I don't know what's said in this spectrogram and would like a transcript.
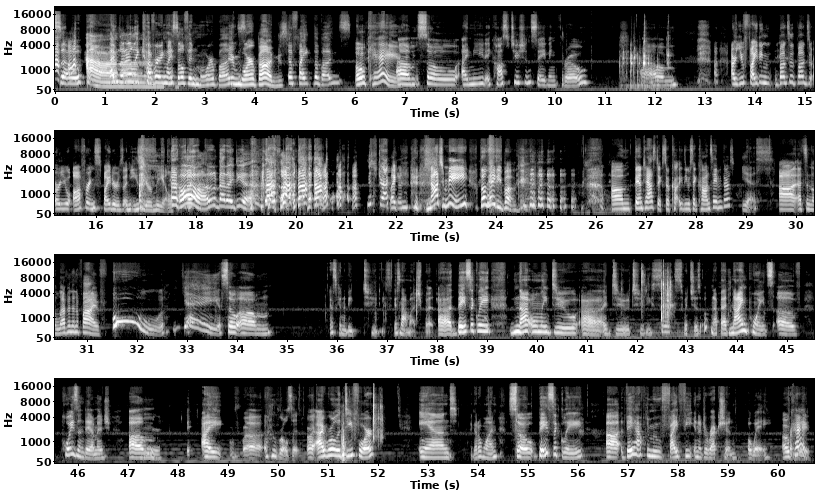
So i'm literally Ah. covering myself in more bugs more bugs. to fight the bugs. Okay. Um so i need a constitution saving throw. Um Are you fighting bugs with bugs or are you offering spiders an easier meal? oh not a bad idea distraction Not me, the ladybug. um fantastic so you say con saving throws yes uh that's an 11 and a 5 Ooh, yay! So um it's gonna be 2d it's not much, but uh basically not only do uh I do 2d6, which is oh not bad, nine points of poison damage. Um I uh who rolls it? I roll a d4 and I got a one. So basically, uh they have to move five feet in a direction away. Okay.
